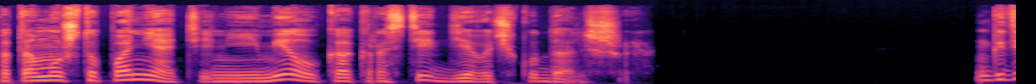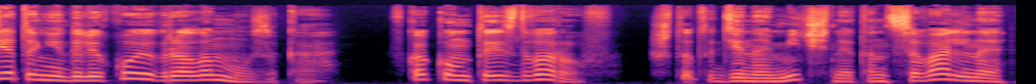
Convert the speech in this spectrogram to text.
потому что понятия не имел, как растить девочку дальше. Где-то недалеко играла музыка, в каком-то из дворов. Что-то динамичное, танцевальное,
